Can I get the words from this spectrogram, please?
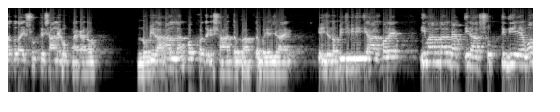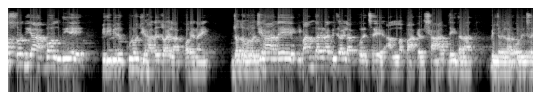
যতটাই শক্তিশালী হোক না কেন, নবীরা আল্লাহর পক্ষ থেকে সাহায্য প্রাপ্ত হয়ে যায়। এই জন্য পৃথিবীর ইতিহাস বলে, ইমানদার ব্যক্তিরা শক্তি দিয়ে, অস্ত্র দিয়া, বল দিয়ে পৃথিবীর কোন জিহাদে জয় লাভ করে নাই। যতগুলো জিহাদে ইমানদারেরা বিজয় লাভ করেছে, আল্লাহ পাকের সাহায্যেই তারা বিজয় লাভ করেছে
